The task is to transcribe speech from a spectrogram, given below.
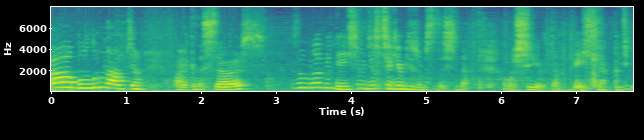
Aa buldum ne yapacağım. Arkadaşlar. Aslında bir değişim videosu çekebilirim size şimdi. Ama şey yapacağım. 5 dakikacık.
